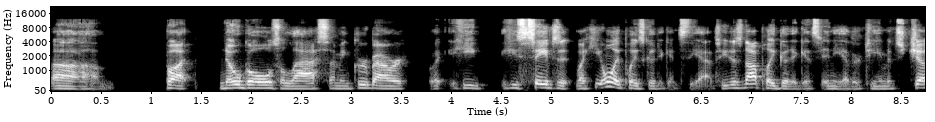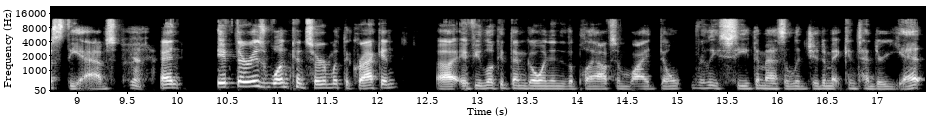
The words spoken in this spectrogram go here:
um but no goals alas. I mean grubauer he he saves it. Like he only plays good against the avs. He does not play good against any other team. It's just the avs. Yeah. and if there is one concern with the kraken uh, if you look at them going into the playoffs and why I don't really see them as a legitimate contender yet,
